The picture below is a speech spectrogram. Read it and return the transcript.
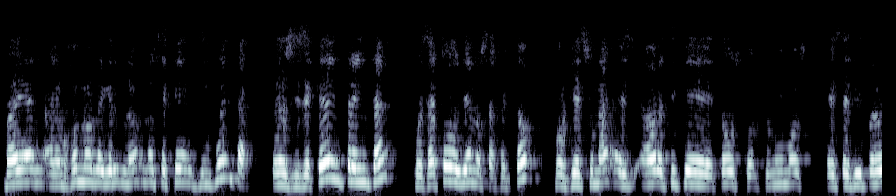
vayan, a lo mejor no, no, no se queden 50, pero si se queden 30, pues a todos ya nos afectó, porque es una, es, ahora sí que todos consumimos este tipo de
